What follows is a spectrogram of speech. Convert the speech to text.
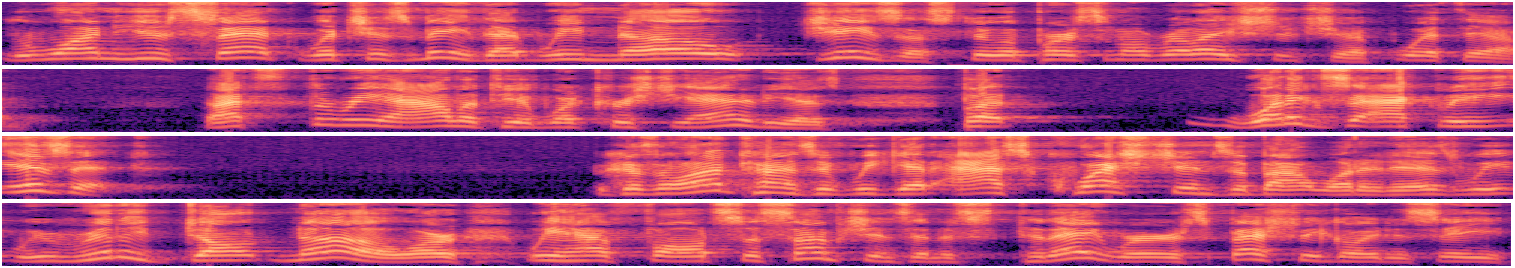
the one you sent, which is me, that we know Jesus through a personal relationship with Him. That's the reality of what Christianity is. But what exactly is it? Because a lot of times, if we get asked questions about what it is, we, we really don't know, or we have false assumptions. And today, we're especially going to see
